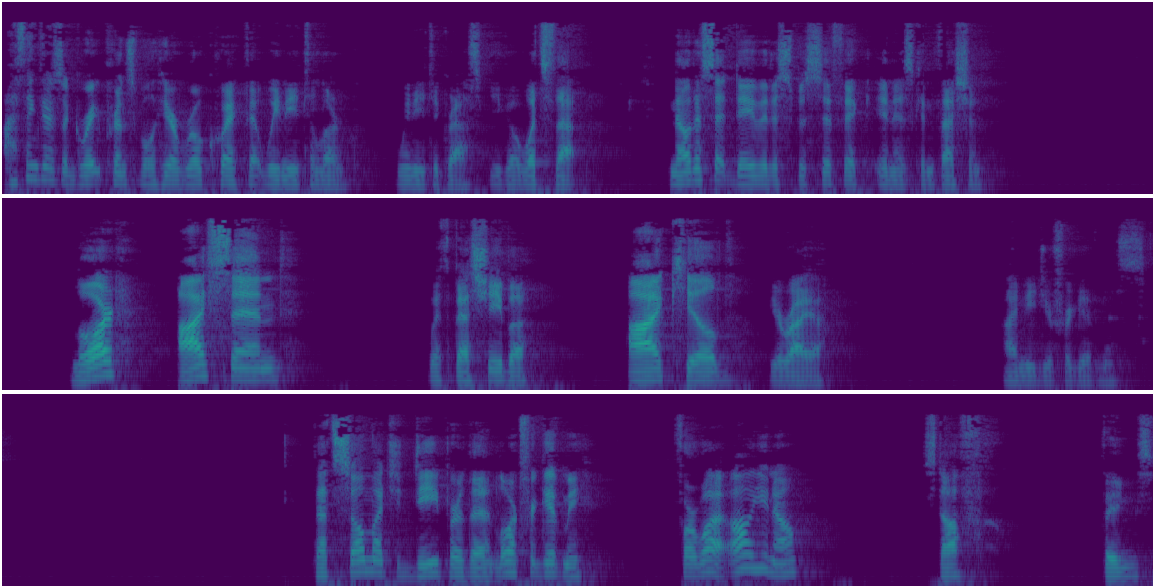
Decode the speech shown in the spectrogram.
I think there's a great principle here, real quick, that we need to learn. We need to grasp. You go, what's that? Notice that David is specific in his confession. Lord, I sinned with Bathsheba. I killed Uriah. I need your forgiveness. That's so much deeper than, Lord, forgive me. For what? Oh, you know, stuff, things.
